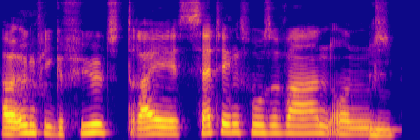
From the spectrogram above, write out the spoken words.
aber irgendwie gefühlt drei Settings, wo sie waren und. Mhm.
